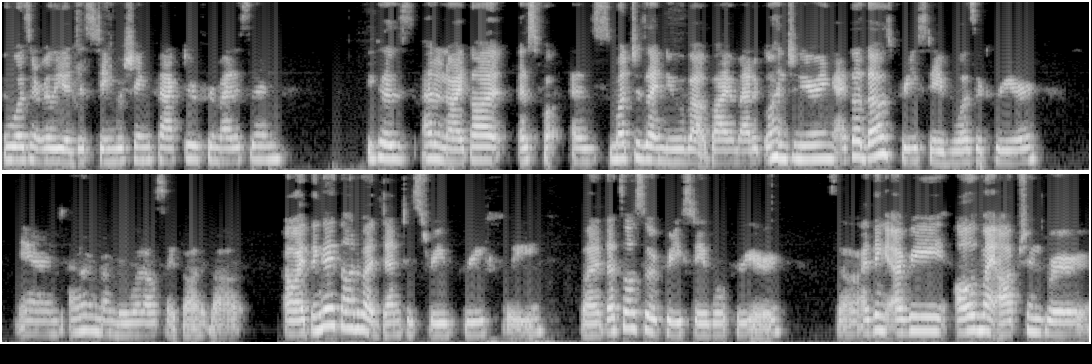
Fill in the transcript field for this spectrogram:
it wasn't really a distinguishing factor for medicine because I don't know. I thought as as much as I knew about biomedical engineering, I thought that was pretty stable as a career. And I don't remember what else I thought about. Oh, I think I thought about dentistry briefly, but that's also a pretty stable career. So I think every all of my options were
